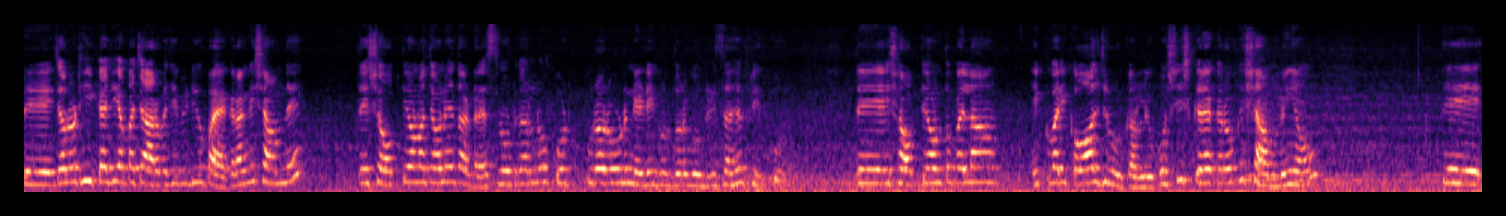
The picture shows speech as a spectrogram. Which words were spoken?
ਤੇ ਚਲੋ ਠੀਕ ਹੈ ਜੀ, ਆਪਾਂ 4 ਵਜੇ ਵੀਡੀਓ ਪਾਇਆ ਕਰਾਂਗੇ ਸ਼ਾਮ ਦੇ। ਤੇ ਸ਼ਾਪ ਤੇ ਆਉਣਾ ਚਾਹੁੰਦੇ ਤਾਂ ਐਡਰੈਸ ਨੋਟ ਕਰ ਲਓ ਕੋਟਪੂਰਾ ਰੋਡ ਨੇੜੇ ਗੁਰਦੁਆਰਾ ਗੋਦੜੀ ਸਾਹਿਬ, ਫਰੀਦਕੋਟ। ਤੇ ਸ਼ਾਪ ਤੇ ਆਉਣ ਤੋਂ ਪਹਿਲਾਂ ਇੱਕ ਵਾਰੀ ਕਾਲ ਜ਼ਰੂਰ ਕਰ ਲਿਓ, ਕੋਸ਼ਿਸ਼ ਕਰਿਆ ਕਰੋ ਕਿ ਸ਼ਾਮ ਨੂੰ ਹੀ ਆਓ ਤੇ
